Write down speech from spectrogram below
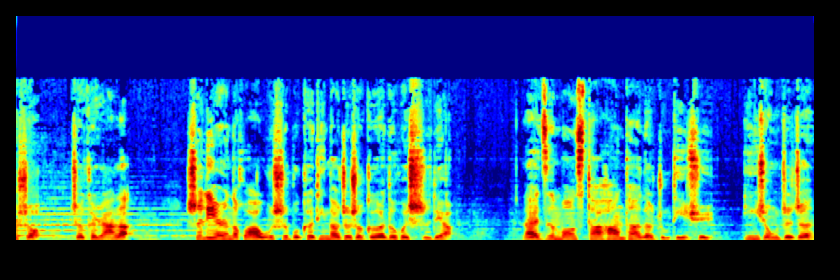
二首，这可燃了。是猎人的话，无时不刻听到这首歌都会失掉。来自 Monster Hunter 的主题曲《英雄之证》。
